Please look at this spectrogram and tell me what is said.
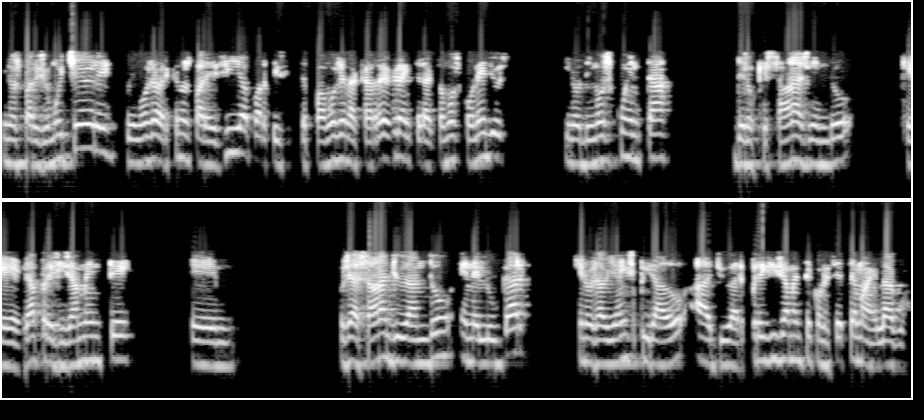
Y nos pareció muy chévere, fuimos a ver qué nos parecía, participamos en la carrera, interactuamos con ellos y nos dimos cuenta de lo que estaban haciendo, que era precisamente, eh, o sea, estaban ayudando en el lugar que nos había inspirado a ayudar precisamente con ese tema del agua.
